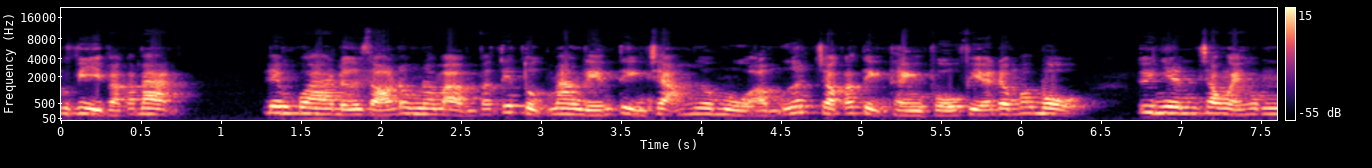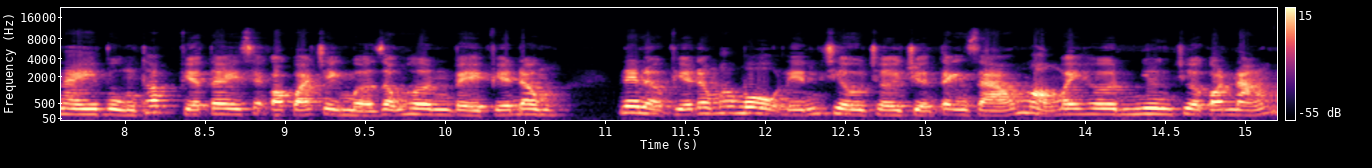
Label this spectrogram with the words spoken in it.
quý vị và các bạn, đêm qua đới gió đông nam ẩm vẫn tiếp tục mang đến tình trạng mưa mù ẩm ướt cho các tỉnh thành phố phía đông bắc bộ. Tuy nhiên trong ngày hôm nay vùng thấp phía tây sẽ có quá trình mở rộng hơn về phía đông, nên ở phía đông bắc bộ đến chiều trời chuyển tạnh giáo mỏng mây hơn nhưng chưa có nắng,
